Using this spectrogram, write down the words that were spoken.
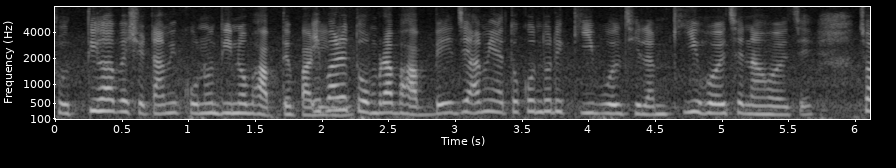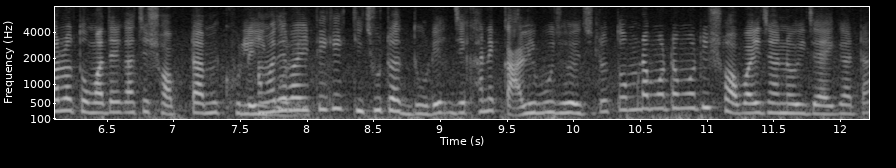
সত্যি হবে সেটা আমি কোনো দিনও ভাবতে পারি এবারে তোমরা ভাববে যে আমি এতক্ষণ ধরে কি বলছিলাম কি হয়েছে না হয়েছে। চলো তোমাদের কাছে সবটা আমি খুলেই আমাদের বাড়ি থেকে কিছুটা দূরে যেখানে কালী পুজো হয়েছিল তোমরা মোটামুটি সবাই জানো ওই জায়গাটা।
